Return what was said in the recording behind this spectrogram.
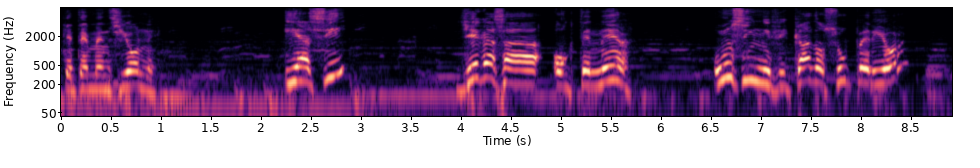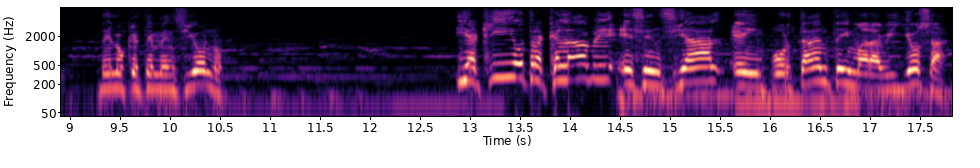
que te mencione. Y así llegas a obtener un significado superior de lo que te menciono. Y aquí otra clave esencial e importante y maravillosa.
